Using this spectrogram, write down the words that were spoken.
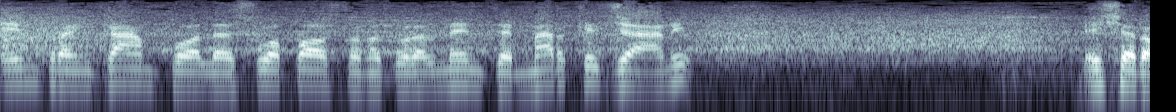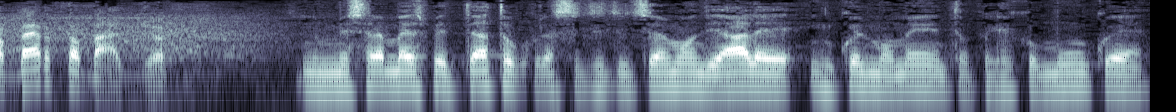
Entra in campo al suo posto naturalmente Marcheggiani. Esce Roberto Baggio. Non mi sarei mai aspettato quella sostituzione mondiale in quel momento, perché comunque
